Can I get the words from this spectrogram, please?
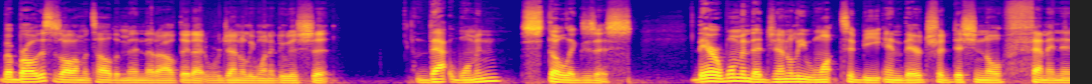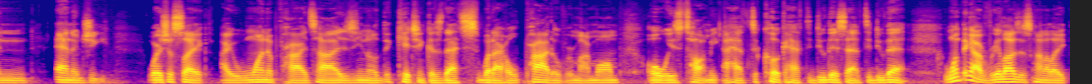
But bro, this is all I'm gonna tell the men that are out there that generally want to do this shit. That woman still exists. They're women that generally want to be in their traditional feminine energy, where it's just like I want to prioritize, you know, the kitchen because that's what I hold pride over. My mom always taught me I have to cook, I have to do this, I have to do that. One thing I've realized is kind of like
